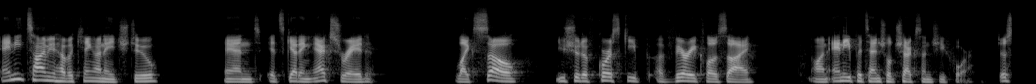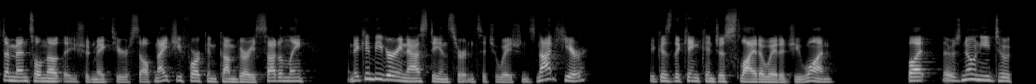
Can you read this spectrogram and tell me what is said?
anytime you have a king on h2 and it's getting x-rayed, like so, you should, of course, keep a very close eye on any potential checks on g4. Just a mental note that you should make to yourself. Knight g4 can come very suddenly, and it can be very nasty in certain situations. Not here, because the king can just slide away to g1, but there's no need to,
